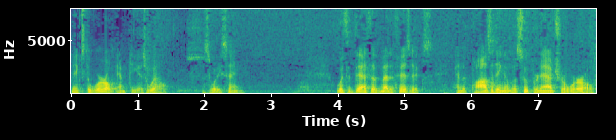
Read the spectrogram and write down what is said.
makes the world empty as well. That's what he's saying. With the death of metaphysics and the positing of a supernatural world,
